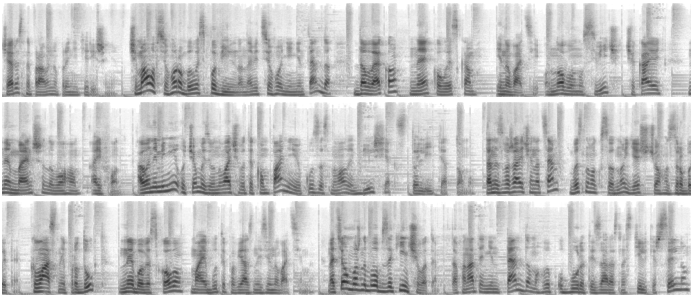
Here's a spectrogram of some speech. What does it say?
Через неправильно прийняті рішення. Чимало всього робилось повільно. Навіть сьогодні Nintendo далеко не колиска інновацій. Оновлену Switch чекають не менше нового iPhone. Але не мені у чомусь звинувачувати компанію, яку заснували більш як століття тому. Та незважаючи на це, висновок все одно є з чого зробити. Класний продукт не обов'язково має бути пов'язаний з інноваціями. На цьому можна було б закінчувати. Та фанати Nintendo могли б обуритись зараз настільки ж сильно,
